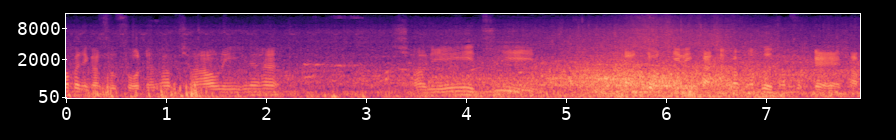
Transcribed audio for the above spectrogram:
สดๆนะครับรรยากาศสดๆนะครับ เช้านี้นะฮะเช้านี้ที่ตลาดสดศรีริขันนะครับอำเภอทับสแกครับ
